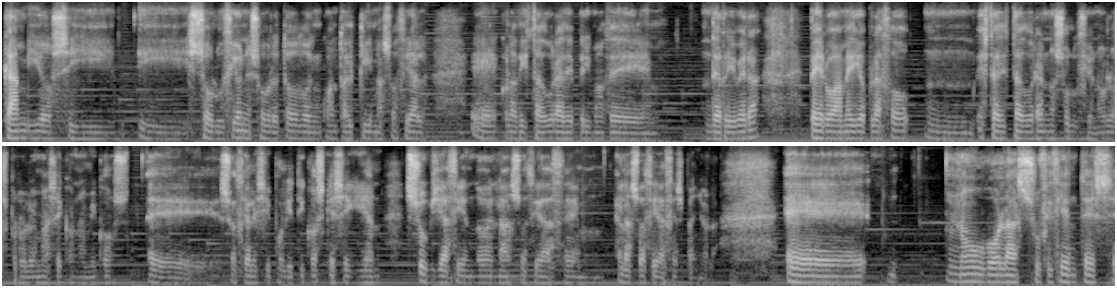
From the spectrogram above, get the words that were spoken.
cambios y y soluciones sobre todo en cuanto al clima social eh, con la dictadura de Primo de, Rivera, pero a medio plazo mm, esta dictadura no solucionó los problemas económicos, eh, sociales y políticos que seguían subyaciendo en la sociedad, en, la sociedad española. Eh, no hubo las suficientes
